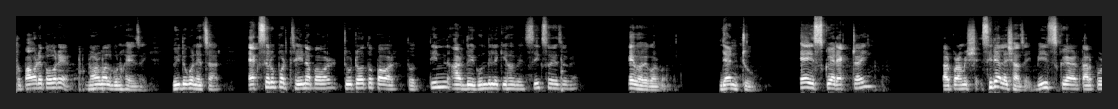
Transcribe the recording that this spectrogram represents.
তো পাওয়ারে পাওয়ারে নর্মাল গুণ হয়ে যায়। দুই দুগুণে চার। এক্সের উপর থ্রি না পাওয়ার টুটাও তো পাওয়ার তো তিন আর দুই গুণ দিলে কি হবে? সিক্স হয়ে যাবে। এইভাবে করব। দেন টু এ স্কোয়ার একটাই। তারপর আমি সিরিয়ালে সাজাই। বি স্কোয়ার তারপর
